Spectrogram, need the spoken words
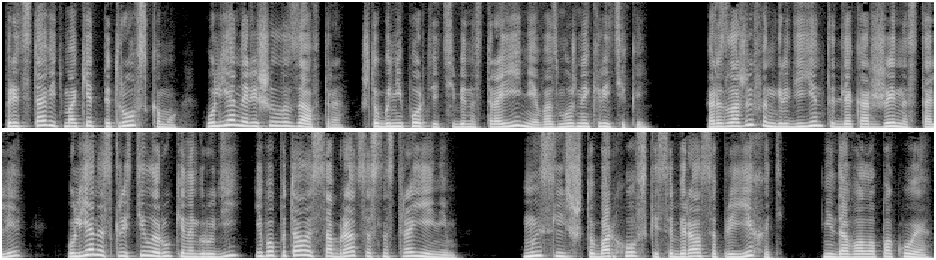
Представить макет Петровскому Ульяна решила завтра, чтобы не портить себе настроение возможной критикой. Разложив ингредиенты для коржей на столе, Ульяна скрестила руки на груди и попыталась собраться с настроением. Мысль, что Барховский собирался приехать, не давала покоя.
